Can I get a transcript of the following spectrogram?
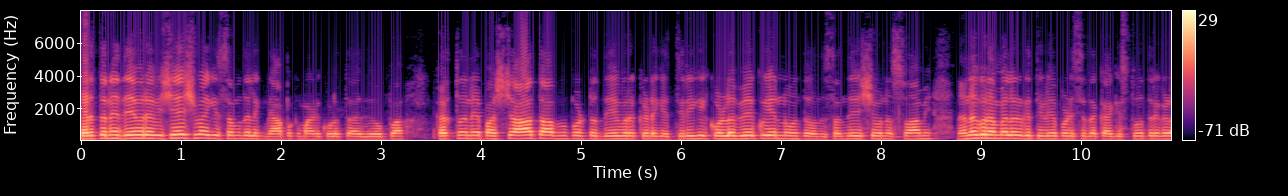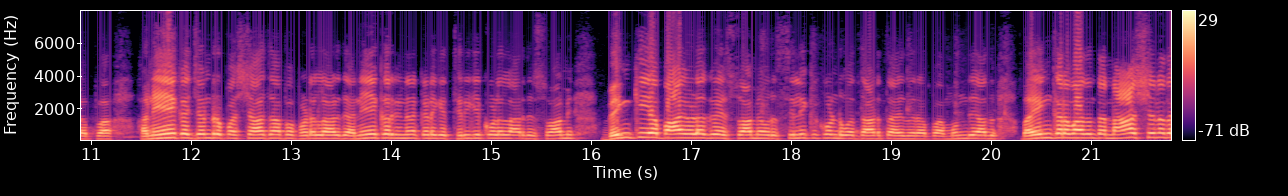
ಕರ್ತನೆ ದೇವರ ವಿಶೇಷವಾಗಿ ಸಮಯದಲ್ಲಿ ಜ್ಞಾಪಕ ಮಾಡಿಕೊಳ್ತಾ ಇದ್ದೀವಪ್ಪ ಕರ್ತನೆ ಪಶ್ಚಾತ್ತಾಪ ಪಟ್ಟು ದೇವರ ಕಡೆಗೆ ತಿರುಗಿಕೊಳ್ಳಬೇಕು ಎನ್ನುವಂಥ ಒಂದು ಸಂದೇಶವನ್ನು ಸ್ವಾಮಿ ನನಗೂ ನಮ್ಮೆಲ್ಲರಿಗೂ ತಿಳಿಯಪಡಿಸಿದ್ದಕ್ಕಾಗಿ ಸ್ತೋತ್ರಗಳಪ್ಪ. ಅನೇಕ ಜನರು ಪಶ್ಚಾತ್ತಾಪ ಪಡಲಾರದೆ ಅನೇಕರು ನಿನ್ನ ಕಡೆಗೆ ತಿರುಗಿಕೊಳ್ಳಲಾರದೆ ಸ್ವಾಮಿ, ಬೆಂಕಿಯ ಬಾಯೊಳಗೆ ಸ್ವಾಮಿ ಅವರು ಸಿಲುಕಿಕೊಂಡು ಒದ್ದಾಡ್ತಾ ಇದ್ದಾರಪ್ಪ. ಮುಂದೆ ಅದು ಭಯಂಕರವಾದಂಥ ನಾಶನದ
